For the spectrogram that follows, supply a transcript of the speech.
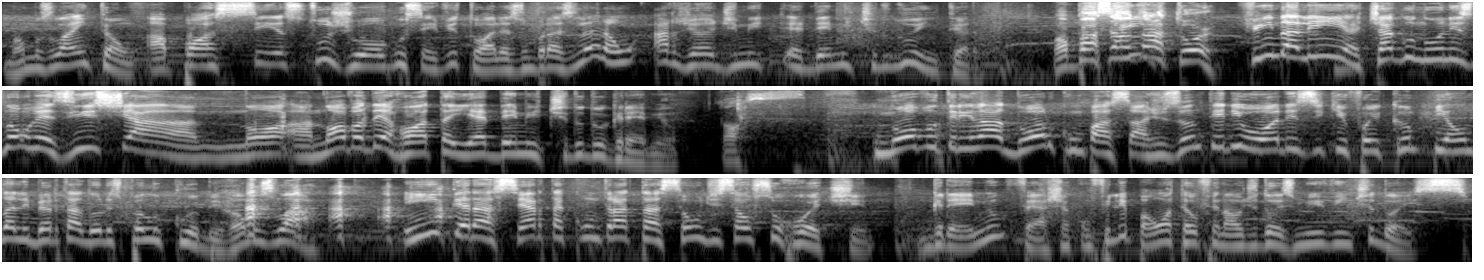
Vamos lá então. Após sexto jogo sem vitórias no Brasileirão, Argel é é demitido do Inter. Vamos passar o trator. Fim da linha. Thiago Nunes não resiste à, no- à nova derrota e é demitido do Grêmio. Nossa. Novo treinador com passagens anteriores e que foi campeão da Libertadores pelo clube. Vamos lá. Inter acerta a contratação de Celso Rotti. Grêmio fecha com Filipão até o final de 2022.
